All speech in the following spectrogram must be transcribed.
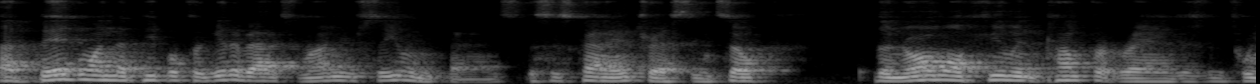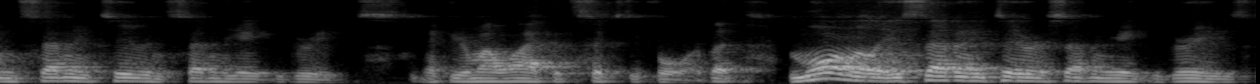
a big one that people forget about is run your ceiling fans. This is kind of interesting. So the normal human comfort range is between 72 and 78 degrees. If you're my wife, it's 64, but normally 72 or 78 degrees.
